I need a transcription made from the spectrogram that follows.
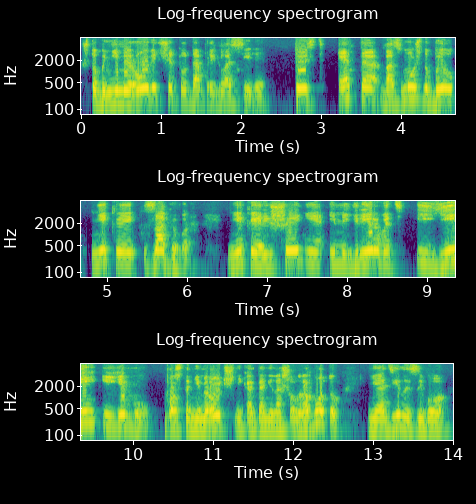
чтобы Немировича туда пригласили. То есть это, возможно, был некий заговор некое решение эмигрировать и ей, и ему. Просто Немирович никогда не нашел работу, ни один из его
